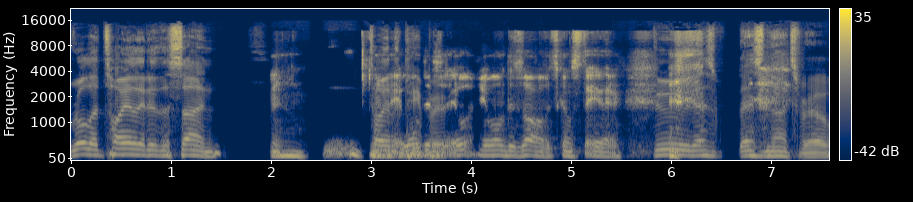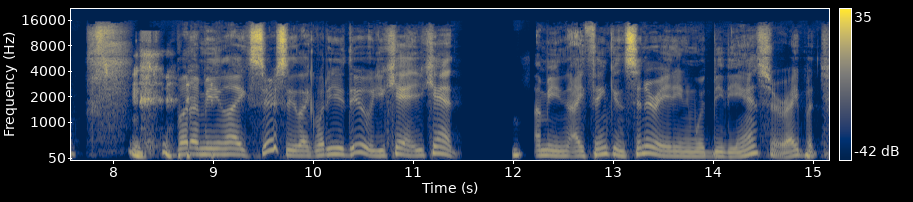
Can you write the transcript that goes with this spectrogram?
roll of toilet in the sun Mhm. toilet it, won't paper dis- it, won't, it won't dissolve. It's gonna stay there. dude that's that's nuts bro but I mean, like seriously, like what do you do? You can't, you can't. I mean, I think incinerating would be the answer, right? But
